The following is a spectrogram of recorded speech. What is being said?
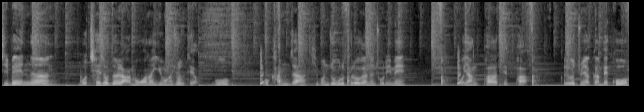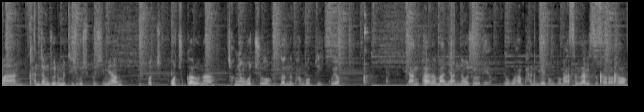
집에 있는 뭐 채소들 아무거나 이용하셔도 돼요. 무, 뭐 감자 기본적으로 들어가는 조림에 뭐 양파, 대파 그리고 좀 약간 매콤한 간장 조림을 드시고 싶으시면 뭐 고춧가루나 청양고추 넣는 방법도 있고요. 양파는 많이 안 넣으셔도 돼요. 요거 한 반 개 정도만 슬라이스 썰어서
